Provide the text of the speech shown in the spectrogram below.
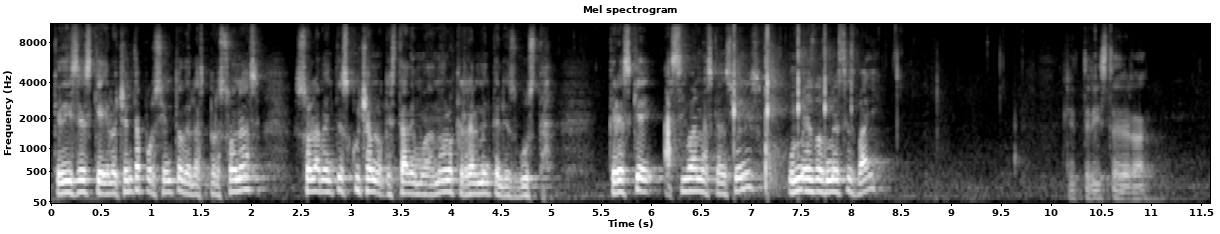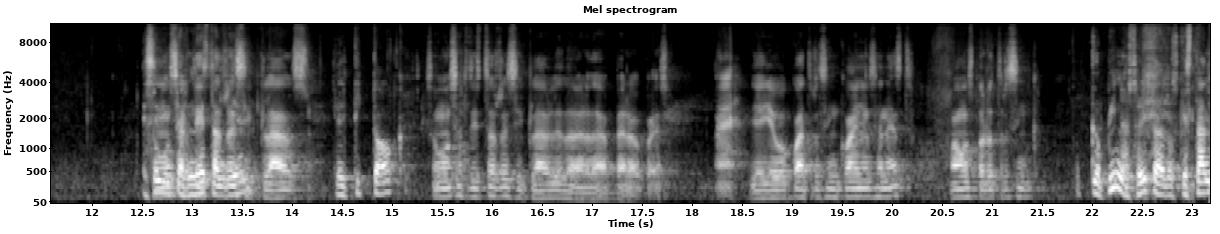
que dices que el 80% de las personas solamente escuchan lo que está de moda, no lo que realmente les gusta. ¿Crees que así van las canciones? ¿Un mes, dos meses, bye? Qué triste, ¿verdad? Es el Somos internet artistas también, reciclados. el TikTok. Somos artistas reciclables, la verdad, pero pues, eh, ya llevo cuatro o cinco años en esto. Vamos por otros cinco. ¿Qué opinas ahorita de los que están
